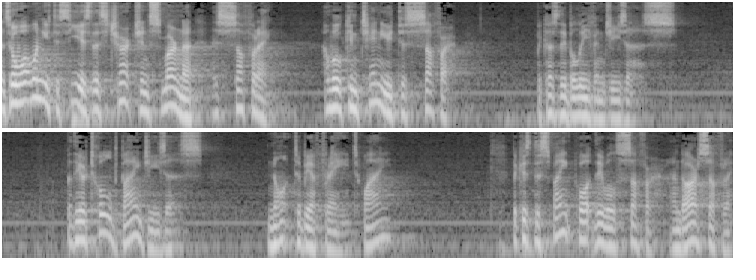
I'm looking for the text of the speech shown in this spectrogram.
And so what I want you to see is this church in Smyrna is suffering and will continue to suffer because they believe in Jesus. But they are told by Jesus not to be afraid. Why? Because despite what they will suffer and are suffering,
